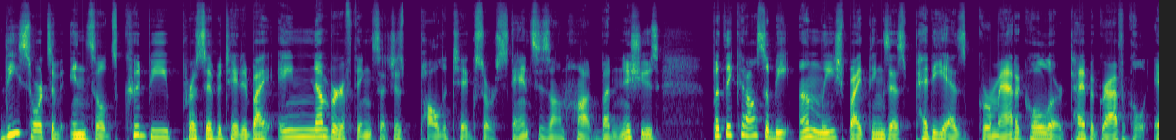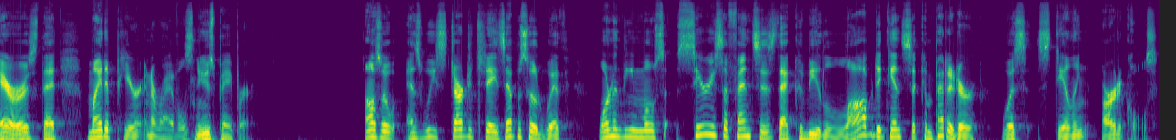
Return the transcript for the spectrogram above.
These sorts of insults could be precipitated by a number of things such as politics or stances on hot button issues, but they could also be unleashed by things as petty as grammatical or typographical errors that might appear in a rival's newspaper. Also, as we started today's episode with, one of the most serious offenses that could be lobbed against a competitor was stealing articles.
